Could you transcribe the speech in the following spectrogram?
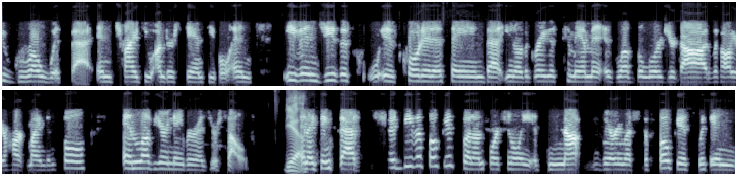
to grow with that and try to understand people. And even Jesus is quoted as saying that, you know, the greatest commandment is love the Lord your God with all your heart, mind, and soul, and love your neighbor as yourself. Yeah. And I think that should be the focus, but unfortunately, it's not very much the focus within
